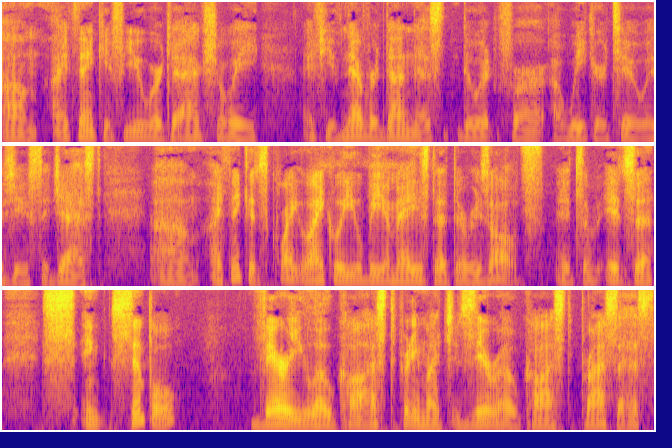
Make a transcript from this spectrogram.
um, I think if you were to actually, if you've never done this, do it for a week or two, as you suggest. Um, I think it's quite likely you'll be amazed at the results. It's a it's a s- simple, very low cost, pretty much zero cost process,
